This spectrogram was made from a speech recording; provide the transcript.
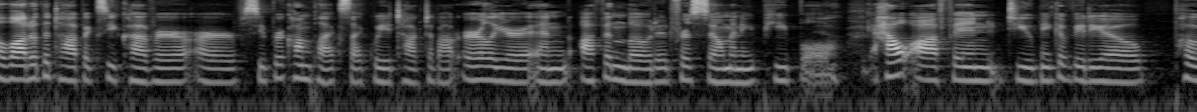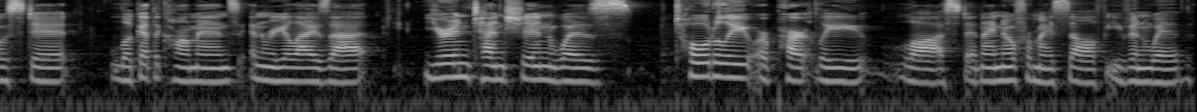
a lot of the topics you cover are super complex, like we talked about earlier, and often loaded for so many people. How often do you make a video, post it, look at the comments and realize that your intention was totally or partly lost. And I know for myself, even with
